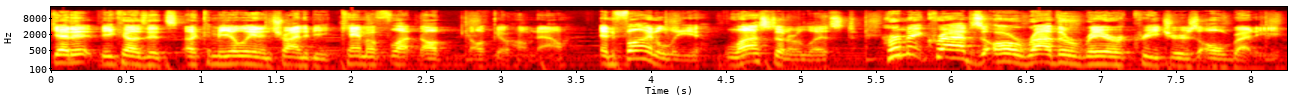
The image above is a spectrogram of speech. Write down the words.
Get it? Because it's a chameleon and trying to be camouflaged. I'll, I'll go home now. And finally, last on our list, hermit crabs are rather rare creatures already.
